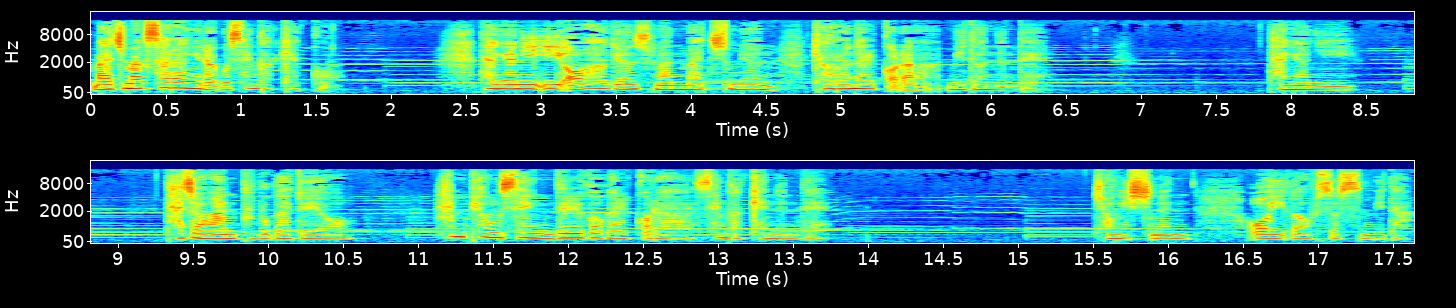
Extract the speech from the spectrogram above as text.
마지막 사랑이라고 생각했고, 당연히 이 어학 연수만 마치면 결혼할 거라 믿었는데, 당연히 다정한 부부가 되어 한평생 늙어갈 거라 생각했는데, 정희 씨는 어이가 없었습니다.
